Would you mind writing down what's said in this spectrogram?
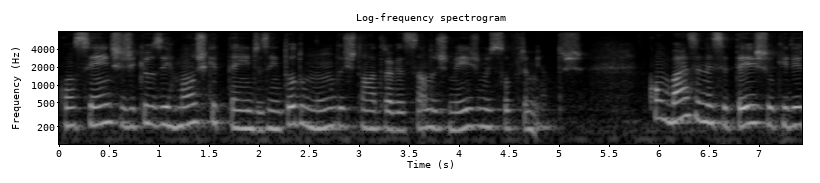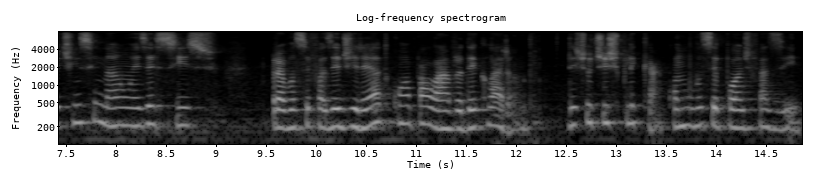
conscientes de que os irmãos que tendes em todo o mundo estão atravessando os mesmos sofrimentos. Com base nesse texto, eu queria te ensinar um exercício para você fazer direto com a palavra, declarando. Deixa eu te explicar como você pode fazer.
